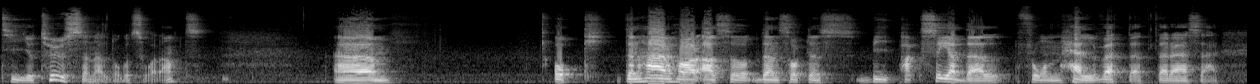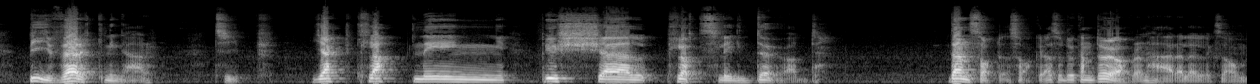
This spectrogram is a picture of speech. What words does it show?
10 tusen eller något sådant. Um, och den här har alltså den sortens bipacksedel från helvetet där det är så här biverkningar. Typ hjärtklappning, yrsel, plötslig död. Den sortens saker. Alltså du kan dö av den här eller liksom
